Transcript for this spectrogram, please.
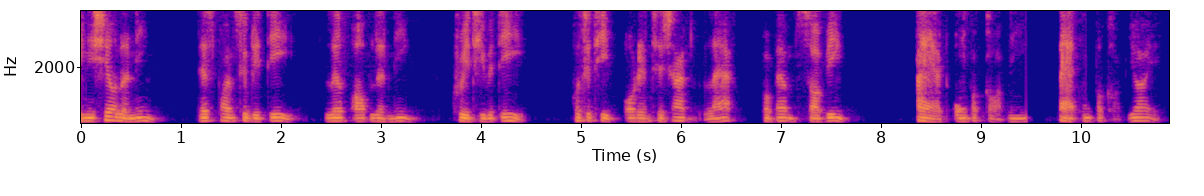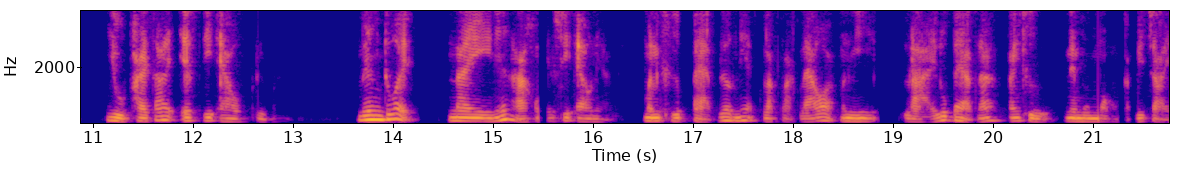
Initial Learning Responsibility Love of Learning Creativity Positive Orientation และ Problem Solving 8 องค์ประกอบนี้ 8 องค์ประกอบย่อย อยู่ภายใต้ SDL หรือไม่ เนื่องด้วยในเนื้อหาของ SDL เนี่ย มันคือ 8 เรื่องเนี่ยหลักๆ แล้วอะ มันมีหลายรูปแบบนะ นั่นคือในมุมมองกับวิจัย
